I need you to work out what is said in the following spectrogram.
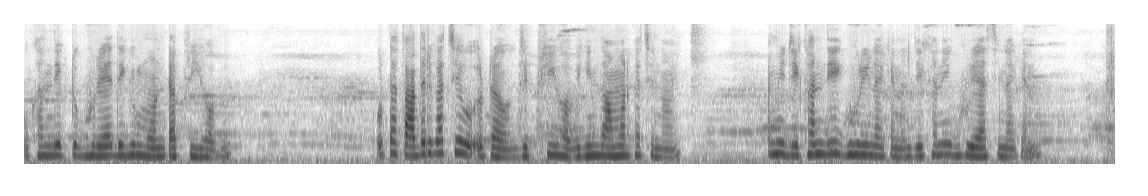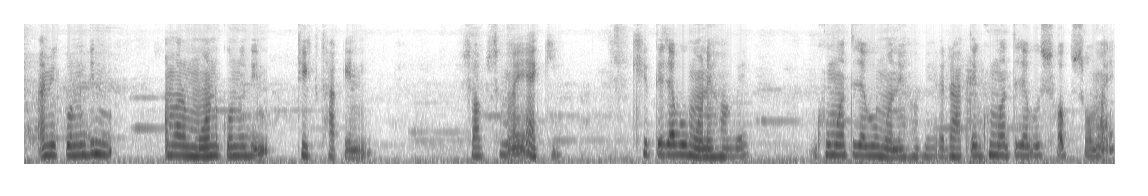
ওখান দিয়ে একটু ঘুরে আয়, দেখবি মনটা ফ্রি হবে। ওটা তাদের কাছে ওটাও যে ফ্রি হবে, কিন্তু আমার কাছে নয়। আমি যেখান দিয়েই ঘুরি না কেন, যেখানেই ঘুরে আসি না কেন, আমি কোনো দিন আমার মন কোনো দিন ঠিক থাকেনি। সব সময় একই। খেতে যাব মনে হবে, ঘুমাতে যাব মনে হবে, রাতে ঘুমাতে যাব সব সময়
